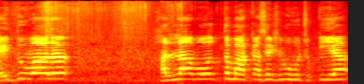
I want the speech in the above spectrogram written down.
ਇਸ ਤੋਂ ਬਾਅਦ ਹੱਲਾ ਬੋਲ ਧਮਾਕਾ ਸੇ ਸ਼ੁਰੂ ਹੋ ਚੁੱਕੀ ਆ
